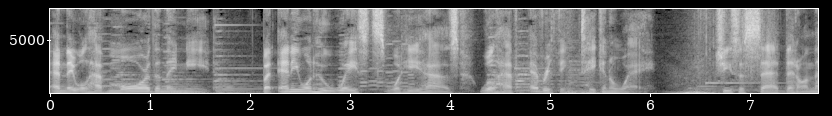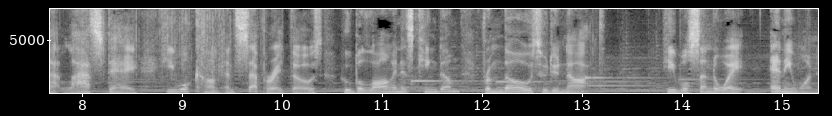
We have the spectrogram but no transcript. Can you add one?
and they will have more than they need. But anyone who wastes what he has will have everything taken away. Jesus said that on that last day, he will come and separate those who belong in his kingdom from those who do not. He will send away anyone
